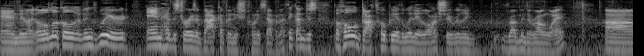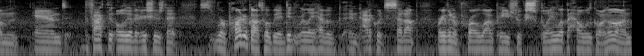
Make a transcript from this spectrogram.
and been like, oh look, oh everything's weird, and had the story as a backup in issue twenty seven. I think I'm just the whole Gothtopia, the way they launched it, really rubbed me the wrong way, um, and the fact that all the other issues that were part of Gothtopia didn't really have a, an adequate setup or even a prologue page to explain what the hell was going on,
